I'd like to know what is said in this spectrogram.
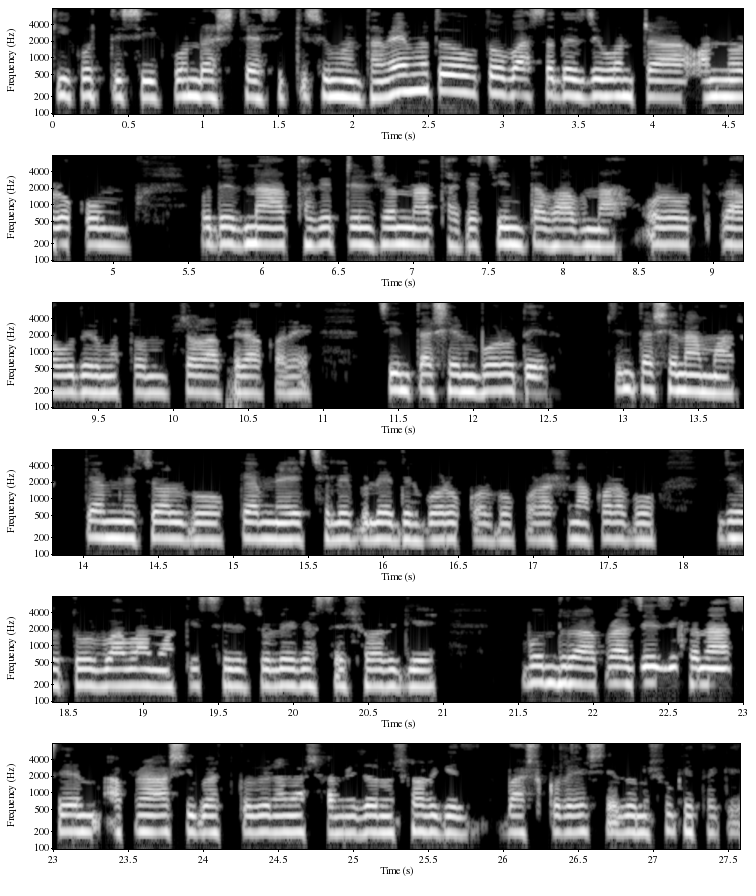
কি করতেছি? কোন রাষ্ট্রে আছি? কিছু মনে থাকে এমনি তো তো বাচ্চাদের জীবনটা অন্যরকম। ওদের না থাকে টেনশন না থাকে চিন্তা ভাবনা। ওরা ওদের মতন চলাফেরা করে। চিন্তাসীন বড়দের। চিন্তাসীন আমার। কেমনে চলবো? কেমনে ছেলে পেলেদের বড় করব? পড়াশোনা করাবো? যেহেতু ওর বাবা আমাকে ছেড়ে চলে গেছে স্বর্গে। বন্ধুরা, আপনারা যে যেখানে আছেন, আপনারা আশীর্বাদ করবেন। আমার স্বামী যেন স্বর্গে বাস করে, সে যেন সুখে থাকে।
